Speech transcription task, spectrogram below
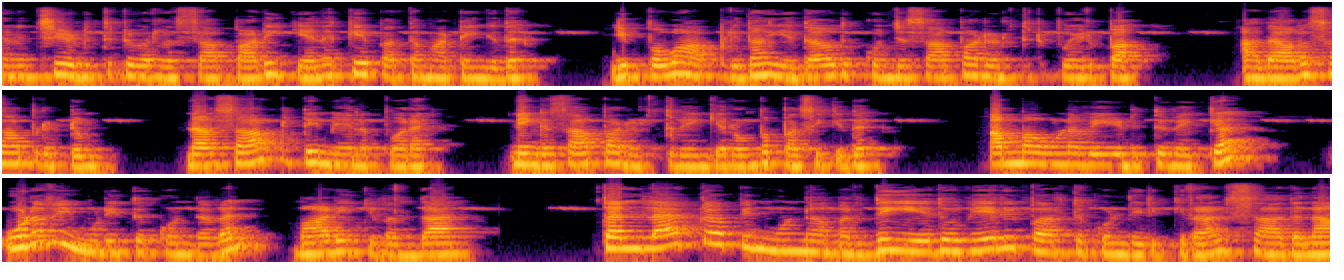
நினைச்சு எடுத்துட்டு வர்ற சாப்பாடு எனக்கே பத்த மாட்டேங்குது. இப்பவும் அப்படிதான் ஏதாவது கொஞ்சம் சாப்பாடு எடுத்துட்டு போயிருப்பா. அத அவ சாப்பிடட்டும். நான் சாப்பிட்டுட்டே மேல போறேன். நீங்க சாப்பாடு எடுத்து வைங்க ரொம்ப பசிக்குது. அம்மா உணவை எடுத்து வைக்க உணவை முடித்து கொண்டவன் மாடிக்கு வந்தான். தன் லேப்டாப்பின் முன் அமர்ந்து ஏதோ வேலை பார்த்து கொண்டிருக்கிறாள் சாதனா.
